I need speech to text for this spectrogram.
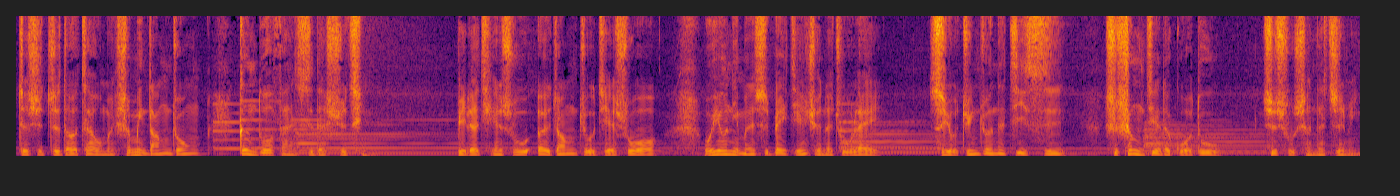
这是值得在我们生命当中更多反思的事情。彼得前书二章九节说：“唯有你们是被拣选的主类，是有君尊的祭司，是圣洁的国度，是属神的子民。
